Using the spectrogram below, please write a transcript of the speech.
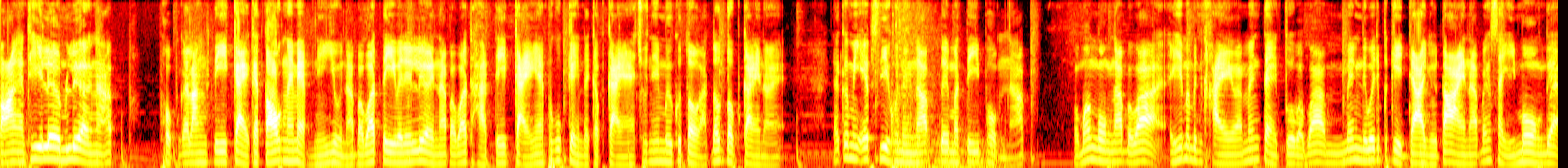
มากันที่เริ่มเรื่องนะครับผมกำลังตีไก่กระต๊อกในแมปนี้อยู่นะแบบว่าตีไปเรื่อยๆนะแบบว่าถาตีไก่ไงเพราะกูเก่งแต่กับไก่ไงช่วงนี้มือกูตกอะต้องตบไก่หน่อยแล้วก็มี FC คนหนึ่งนับเดินมาตีผมนับผมก็งงนะแบบว่าไอ้ที่มันเป็นใครวะแม่งแต่งตัวแบบว่าแม่งนึกว่าจะไปกรีดยางอยู่ใต้นะแม่งใส่อีโมงด้วย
